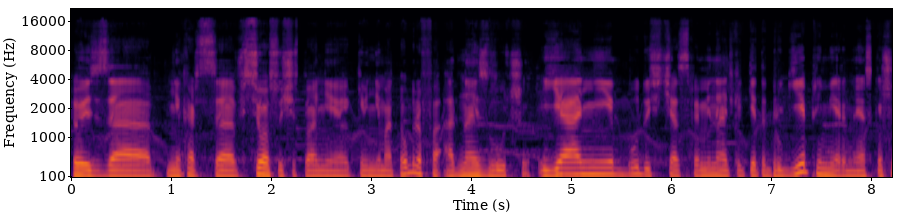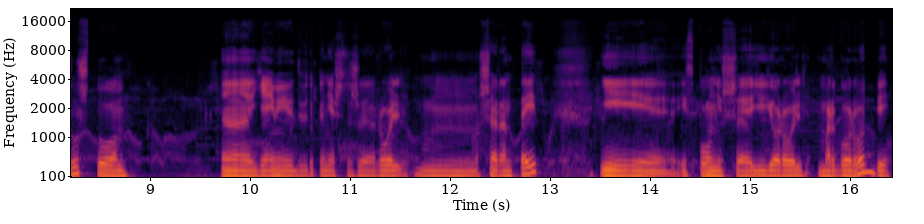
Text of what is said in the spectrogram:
То есть за, мне кажется, все существование кинематографа одна из лучших. Я не буду сейчас вспоминать какие-то другие примеры, но я скажу, что Э, я имею в виду, конечно же, роль Шерон Тейт и исполнившая ее роль Марго Робби.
